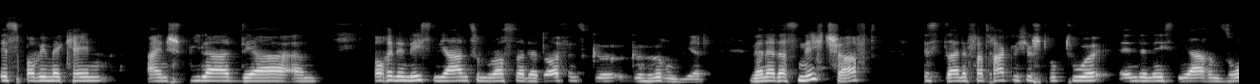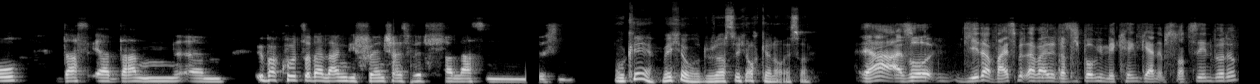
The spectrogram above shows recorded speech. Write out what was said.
ist Bobby McCain ein Spieler, der ähm, auch in den nächsten Jahren zum Roster der Dolphins ge gehören wird. Wenn er das nicht schafft, ist seine vertragliche Struktur in den nächsten Jahren so, dass er dann ähm, über kurz oder lang die Franchise wird verlassen müssen. Okay, Micho, du darfst dich auch gerne äußern. Ja, also jeder weiß mittlerweile, dass ich Bobby McCain gerne im Slot sehen würde.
